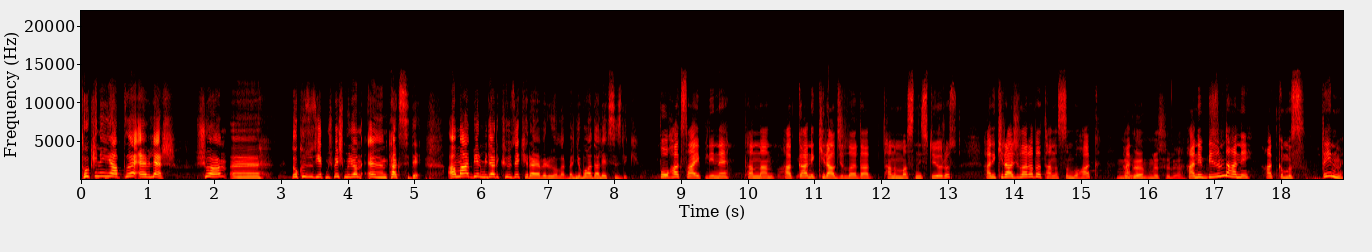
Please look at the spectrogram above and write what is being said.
TOKİ'nin yaptığı evler şu an e, 975 milyon e, taksidi. Ama 1 milyar 200'e kiraya veriyorlar. Bence bu adaletsizlik. Bu hak sahipliğine tanınan hakkı hani kiracılara da tanınmasını istiyoruz. Hani kiracılara da tanısın bu hak. Hani, Neden mesela? hani bizim de hani hakkımız değil mi?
